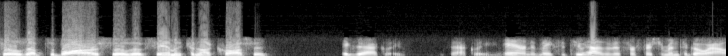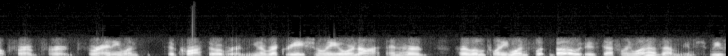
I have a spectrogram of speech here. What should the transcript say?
fills up the bar so the salmon cannot cross it? Exactly. Exactly. And it makes it too hazardous for fishermen to go out for for for anyone to cross over, you know, recreationally or not. And her her little 21 foot boat is definitely one of them. We've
